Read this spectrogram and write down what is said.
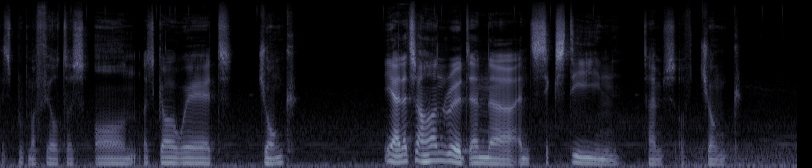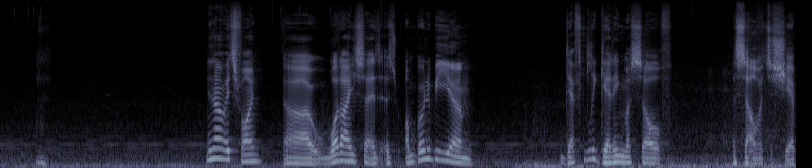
let's put my filters on. Let's go with junk. Yeah, that's a hundred and uh, and sixteen times of junk. You know, it's fine. Uh, what I said is I'm going to be um definitely getting myself a salvage ship.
